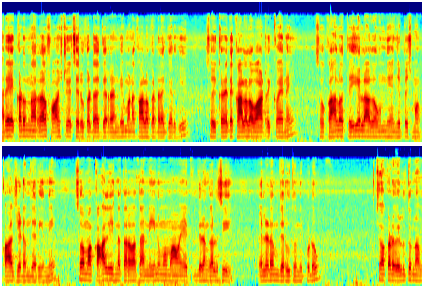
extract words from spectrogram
అరే ఎక్కడున్నారా? ఫాస్ట్గా చెరువు కట్ట దగ్గర రండి మన కాలువ కట్ట దగ్గరికి. సో ఇక్కడైతే కాలువలో వాటర్ ఎక్కువైనాయి. సో కాలువ తెగేలాగా ఉంది అని చెప్పేసి మాకు కాల్ చేయడం జరిగింది. సో మాకు కాల్ చేసిన తర్వాత నేను మా మామయ్య ఇద్దరం కలిసి వెళ్ళడం జరుగుతుంది ఇప్పుడు. సో అక్కడ వెళుతున్నాం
